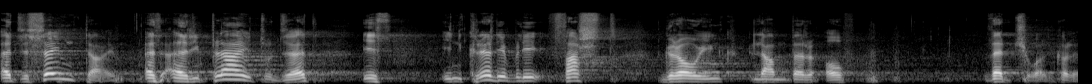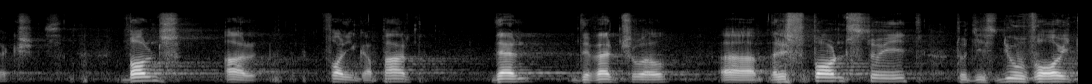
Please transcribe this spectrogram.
At the same time, as a reply to that is incredibly fast growing number of virtual connections. Bonds are falling apart, then the virtual uh, response to it, to this new void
